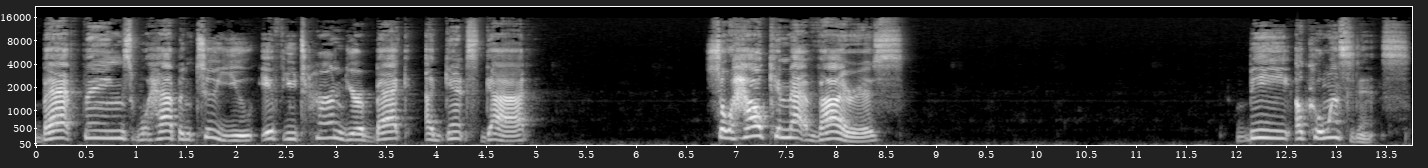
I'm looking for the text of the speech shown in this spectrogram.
Bad things will happen to you if you turn your back against God. So, how can that virus be a coincidence?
